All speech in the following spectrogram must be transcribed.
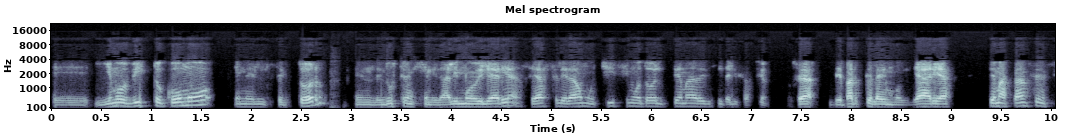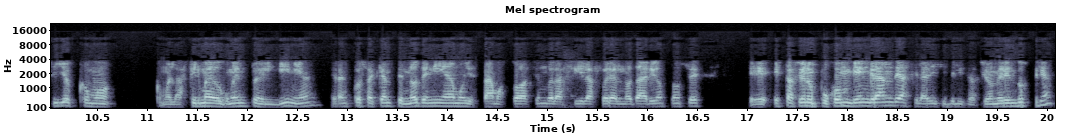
y hemos visto cómo en el sector, en la industria en general inmobiliaria, se ha acelerado muchísimo todo el tema de digitalización. O sea, de parte de la inmobiliaria, temas tan sencillos como, como la firma de documentos en línea, eran cosas que antes no teníamos y estábamos todos haciendo la fila fuera del notario. Entonces, eh, esta ha sido un empujón bien grande hacia la digitalización de la industria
